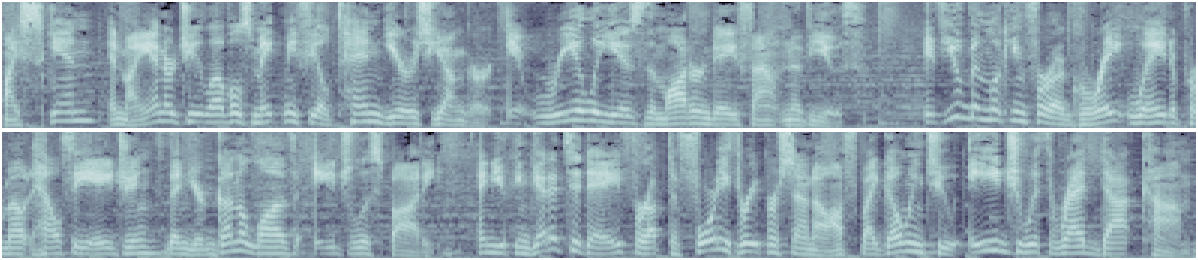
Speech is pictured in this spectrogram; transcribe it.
my skin and my energy levels make me feel 10 years younger. It really is the modern day fountain of youth. If you've been looking for a great way to promote healthy aging, then you're gonna love Ageless Body. And you can get it today for up to 43% off by going to agewithred.com.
